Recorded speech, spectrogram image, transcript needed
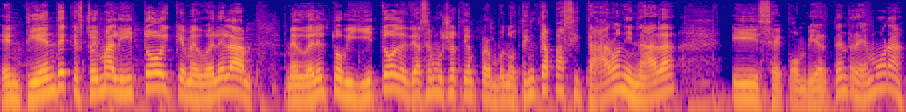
entiende que estoy malito y que me duele, la, me duele el tobillito desde hace mucho tiempo, pero no te incapacitaron ni nada. Y se convierte en rémora.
